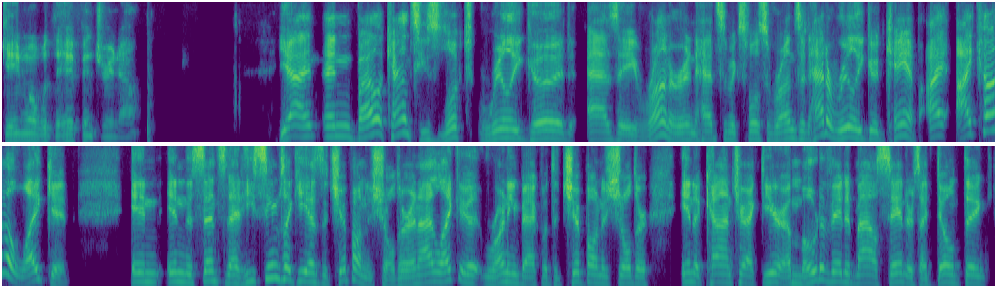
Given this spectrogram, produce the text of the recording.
Gainwell with the hip injury now. Yeah, and, and by all accounts, he's looked really good as a runner and had some explosive runs and had a really good camp. I I kind of like it in in the sense that he seems like he has a chip on his shoulder, and I like a running back with a chip on his shoulder in a contract year. A motivated Miles Sanders, I don't think,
